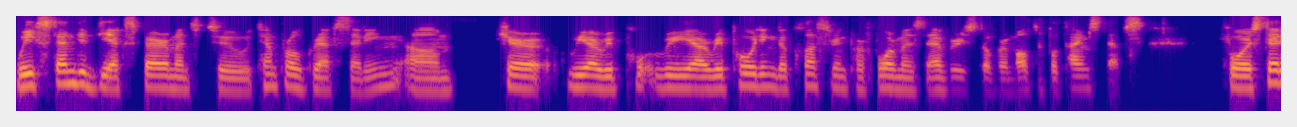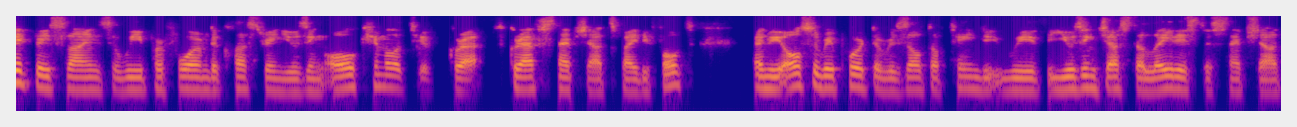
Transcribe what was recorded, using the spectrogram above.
We extended the experiment to temporal graph setting. Um, here we are, we are reporting the clustering performance averaged over multiple time steps. For static baselines, we perform the clustering using all cumulative graph, graph snapshots by default. And we also report the result obtained with using just the latest snapshot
